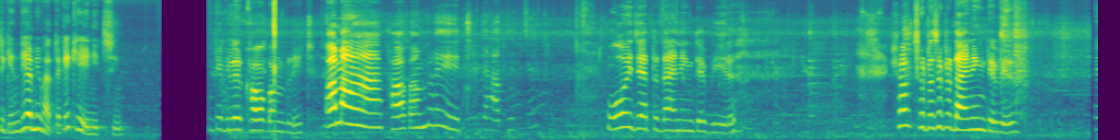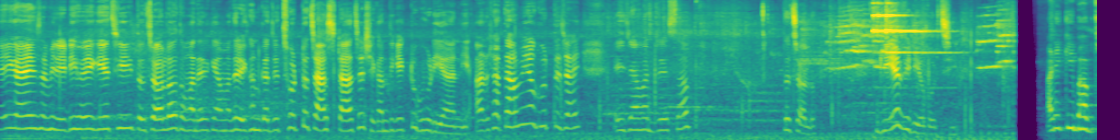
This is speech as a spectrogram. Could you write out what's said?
চিকেন দিয়ে আমি ভাতটাকে খেয়ে নিচ্ছি। টেবিলের খাওয়া কমপ্লিট আমা, খাওয়া কমপ্লিট ওই যে একটা ডাইনিং টেবিল সব ছোট ছোট ডাইনিং টেবিল গাইজ আমি রেডি হয়ে গিয়েছি। তো চলো তোমাদেরকে আমাদের এখানকার যে ছোট্ট চার্চটা আছে, সেখান থেকে একটু ঘুরিয়ে আনি। আর সাথে আমিও ঘুরতে যাই। এই যে আমার ড্রেস আপ তো চলো, গিয়ে ভিডিও করছি। আরে কি ভাবছ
